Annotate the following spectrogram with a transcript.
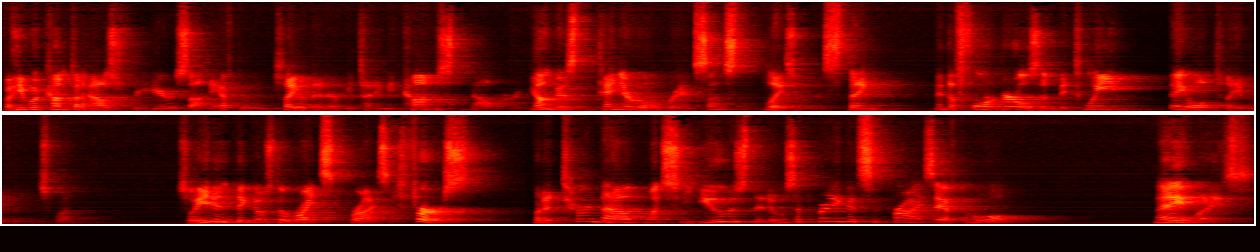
but he would come to the house for years on after and play with it every time he comes. Now our youngest, 10-year-old grandson, plays with this thing, and the four girls in between, they all play with it as well. So he didn't think it was the right surprise at first, but it turned out once he used it, it was a pretty good surprise after all. Anyways,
